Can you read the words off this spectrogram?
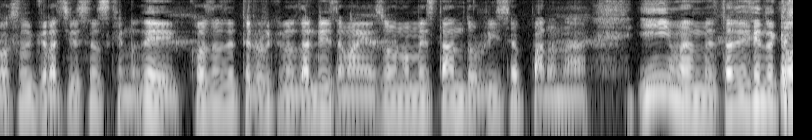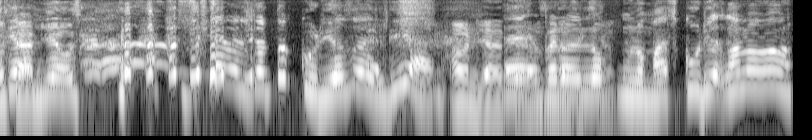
cosas graciosas que no, eh, cosas de terror que nos dan risa, man. Eso no me está dando risa para nada. Y, man, me estás diciendo que Es vos que te da era- miedo. es que era el dato curioso del día. Ah, bueno, ya Eh, pero lo, lo más curioso, no, no, no,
